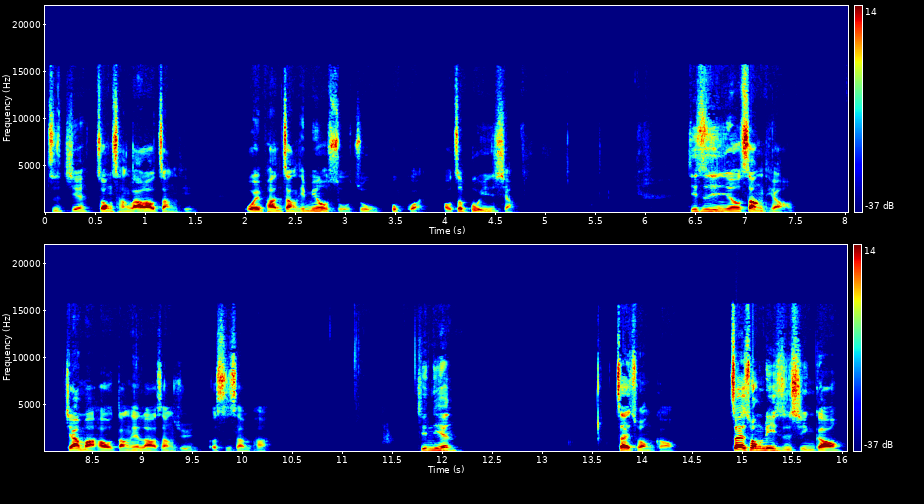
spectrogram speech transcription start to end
直接中场拉到涨停，尾盘涨停没有锁住，不管哦，这不影响。第四季营收上调，加码后当天拉上去二十三趴，今天再创高。再创历史新高，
